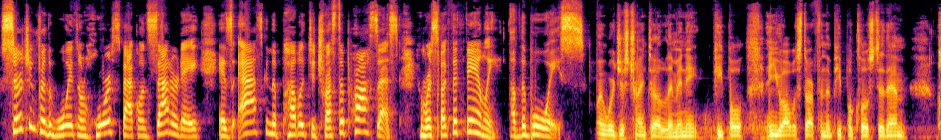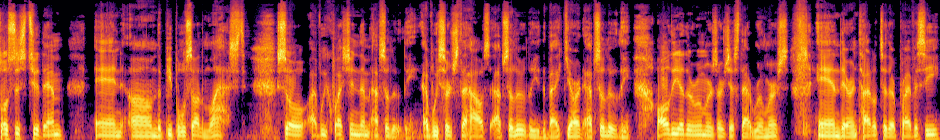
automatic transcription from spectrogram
searching for the boys on horseback on Saturday, is asking the public to trust the process and respect the family of the boys. We're just trying to eliminate people, and you always start from the people close to them, closest to them, and um, the people who saw them last. So, have we questioned them? Absolutely. Have we searched the house? Absolutely. The backyard? Absolutely. All the other rumors are just that rumors, and they're entitled to their privacy,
